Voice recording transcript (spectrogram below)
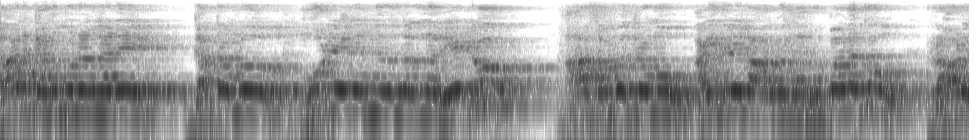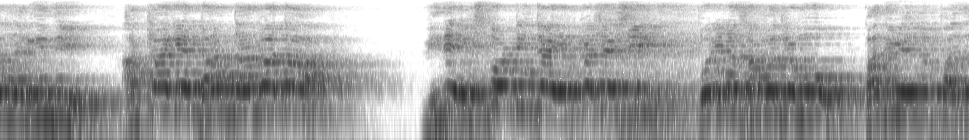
దానికి అనుగుణంగానే గతంలో మూడు వేల ఎనిమిది వందల రేటు ఆ సంవత్సరము ఐదు వేల ఆరు వందల రూపాయలకు రావడం జరిగింది. అట్లాగే దాని తర్వాత ఇదే ఎక్స్పోర్ట్ ఇంకా ఎక్కువ చేసి పోయిన సంవత్సరము పదివేలు పది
